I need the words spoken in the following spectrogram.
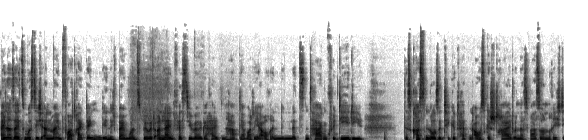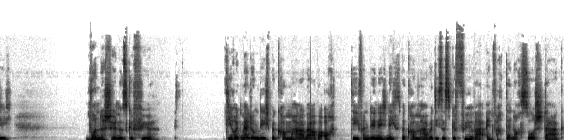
einerseits musste ich an meinen Vortrag denken, den ich beim One Spirit Online Festival gehalten habe. Der wurde ja auch in den letzten Tagen für die, die das kostenlose Ticket hatten, ausgestrahlt. Und das war so ein richtig wunderschönes Gefühl. Die Rückmeldungen, die ich bekommen habe, aber auch die, von denen ich nichts bekommen habe, dieses Gefühl war einfach dennoch so stark,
